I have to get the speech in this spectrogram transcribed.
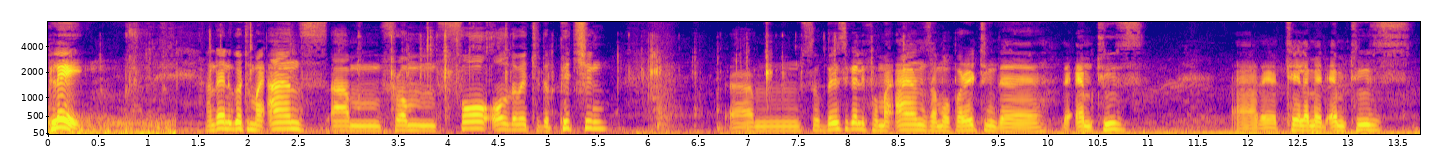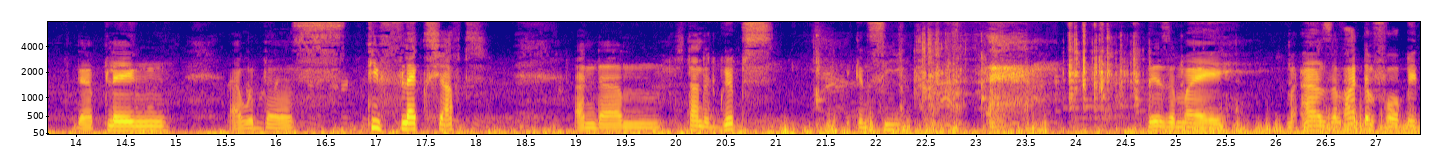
play. And then go to my irons um, from four all the way to the pitching. Um, so basically for my irons, I'm operating the the M2s, uh, the TaylorMade M2s. They're playing uh, with the stiff flex shaft and um, standard grips you can see these are my my irons I've had them for a bit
